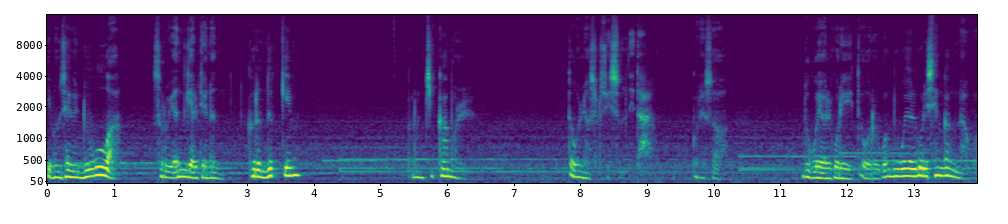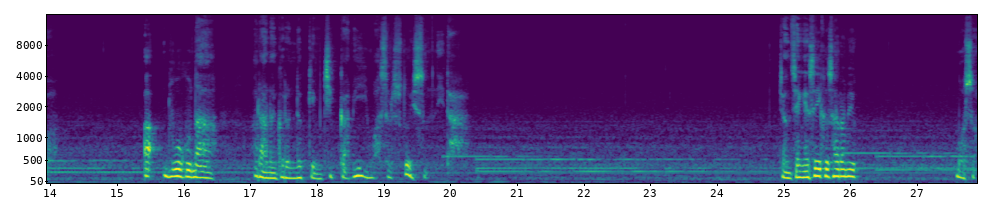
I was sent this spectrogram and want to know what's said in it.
이번 생의 누구와 서로 연결되는 그런 느낌, 그런 직감을 떠올렸을 수 있습니다. 그래서 누구의 얼굴이 떠오르고 누구의 얼굴이 생각나고 아 누구구나 라는 그런 느낌, 직감이 왔을 수도 있습니다. 전생에서의 그 사람의 모습,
